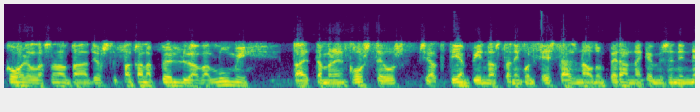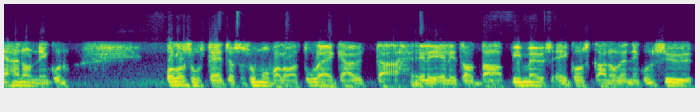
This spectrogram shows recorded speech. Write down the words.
kohdalla sanotaan, että jos takana pöllyävä lumi tai tämmöinen kosteus sieltä tien pinnasta niin kun estää sen auton perän näkemisen, niin nehän on niin kun olosuhteet, joissa sumuvaloa tulee käyttää. Eli, eli tota, pimeys ei koskaan ole niin kun syy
